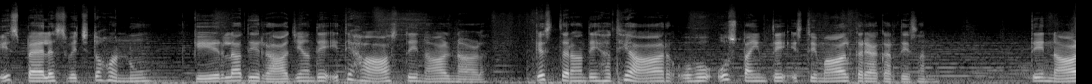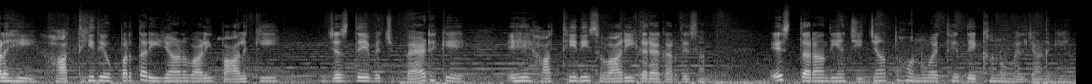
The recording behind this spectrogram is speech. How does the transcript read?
ਇਸ ਪੈਲੇਸ ਵਿੱਚ ਤੁਹਾਨੂੰ ਕੇਰਲਾ ਦੇ ਰਾਜਿਆਂ ਦੇ ਇਤਿਹਾਸ ਦੇ ਨਾਲ-ਨਾਲ ਕਿਸ ਤਰ੍ਹਾਂ ਦੇ ਹਥਿਆਰ ਉਹ ਉਸ ਟਾਈਮ ਤੇ ਇਸਤੇਮਾਲ ਕਰਿਆ ਕਰਦੇ ਸਨ ਤੇ ਨਾਲ ਹੀ ਹਾਥੀ ਦੇ ਉੱਪਰ ਧਰੀ ਜਾਣ ਵਾਲੀ ਪਾਲਕੀ, ਜਿਸ ਦੇ ਵਿੱਚ ਬੈਠ ਕੇ ਇਹ ਹਾਥੀ ਦੀ ਸਵਾਰੀ ਕਰਿਆ ਕਰਦੇ ਸਨ। ਇਸ ਤਰ੍ਹਾਂ ਦੀਆਂ ਚੀਜ਼ਾਂ ਤੁਹਾਨੂੰ ਇੱਥੇ ਦੇਖਣ ਨੂੰ ਮਿਲ ਜਾਣਗੀਆਂ।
